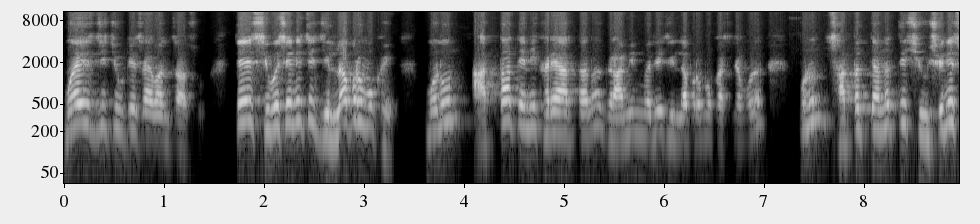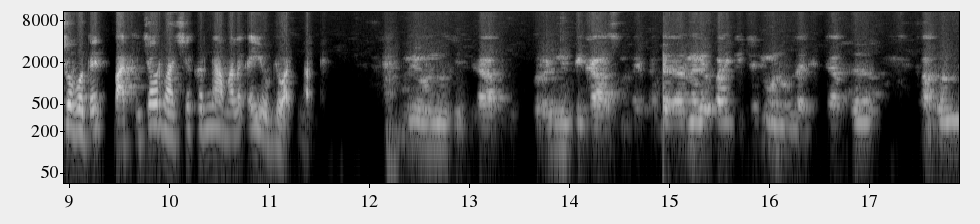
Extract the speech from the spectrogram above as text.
महेशजी चिवटे साहेबांचा असो ते शिवसेनेचे जिल्हा प्रमुख आहे म्हणून आता त्यांनी खऱ्या अर्थानं ग्रामीणमध्ये जिल्हा प्रमुख असल्यामुळं म्हणून सातत्यानं ते शिवसेनेसोबत आहेत. बाकीच्यावर भाष्य करणं आम्हाला काही योग्य वाटणार नाही. निवडणुकीच्या रणनीती का असणार नगरपालिकेची निवडणूक झाली. त्यात आपण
